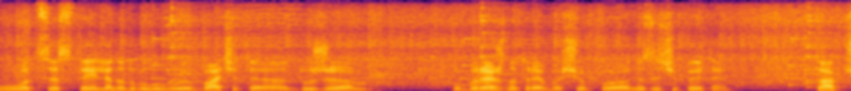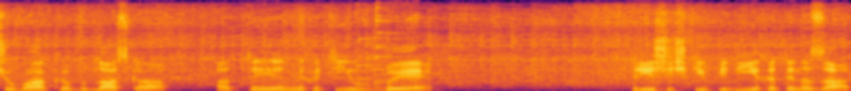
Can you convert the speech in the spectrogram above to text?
О, це стеля над головою, бачите, дуже обережно треба, щоб е, не зачепити. Так, чувак, будь ласка, а ти не хотів би трішечки під'їхати назад?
